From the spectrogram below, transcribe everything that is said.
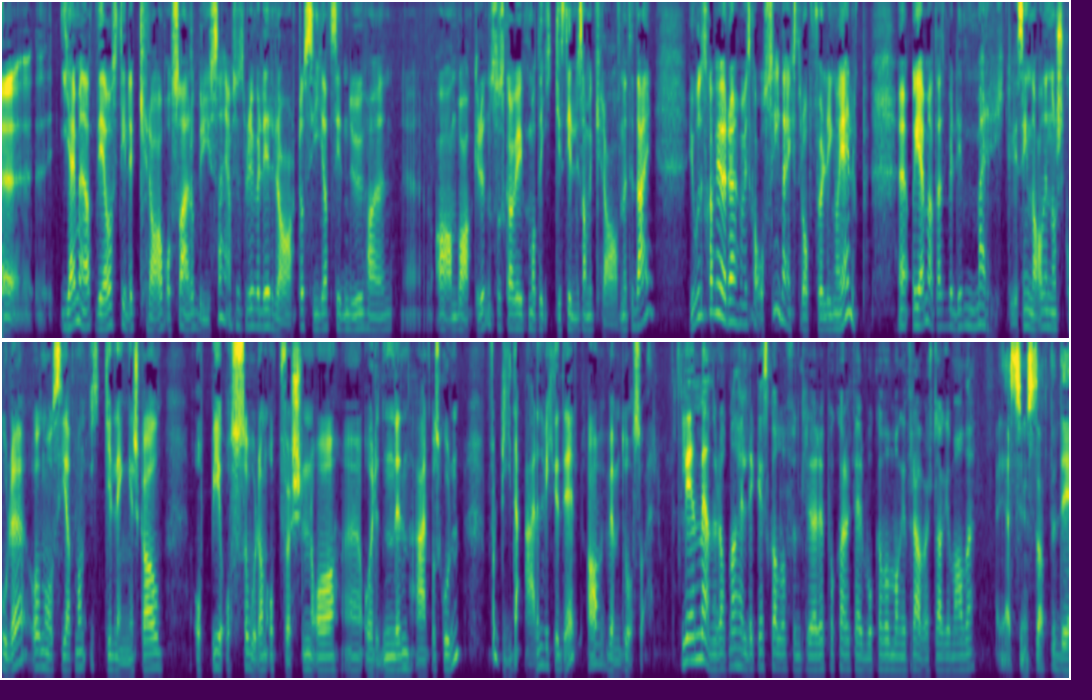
øh, jeg mener at det å stille krav også er å bry seg. Jeg syns det blir veldig rart å si at siden du har en øh, annen bakgrunn, så skal skal vi på en måte ikke stille de samme kravene til deg? Jo, det skal vi gjøre, men vi skal også gi deg ekstra oppfølging og hjelp. Eh, og jeg mener at det er et veldig merkelig signal i norsk skole å nå si at man ikke lenger skal oppgi også hvordan oppførselen og eh, ordenen din er på skolen, fordi det er en viktig del av hvem du også er. Lien, mener du at man heller ikke skal offentliggjøre på karakterboka hvor mange fraværsdager man hadde? Jeg syns at det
